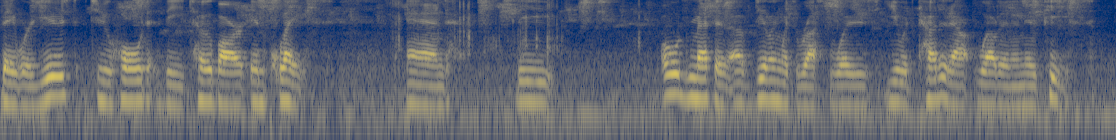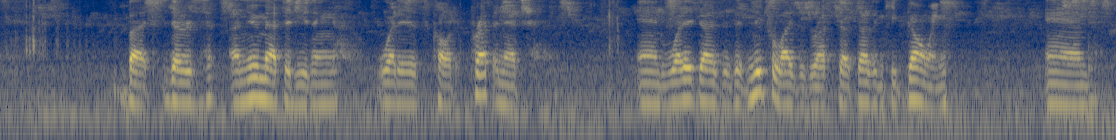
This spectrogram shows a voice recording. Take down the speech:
They were used to hold the tow bar in place. And the old method of dealing with rust was you would cut it out, weld in a new piece but there's a new method using what is called prep and etch. And what it does is it neutralizes rust so it doesn't keep going. And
